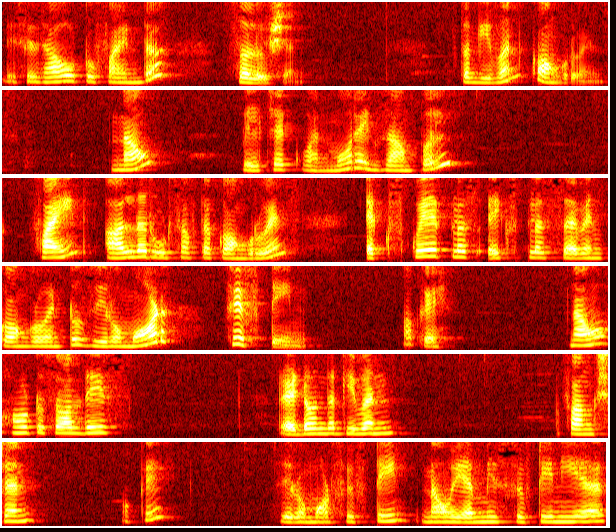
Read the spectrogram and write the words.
this is how to find the solution of the given congruence now, we will check one more example. Find all the roots of the congruence x square plus x plus 7 congruent to 0 mod 15. Okay. Now, how to solve this? Write down the given function. Okay. 0 mod 15. Now, m is 15 here.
